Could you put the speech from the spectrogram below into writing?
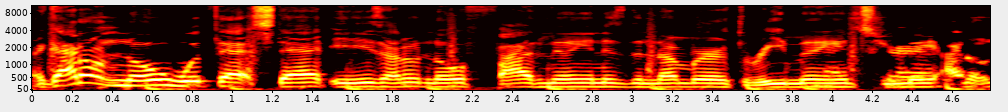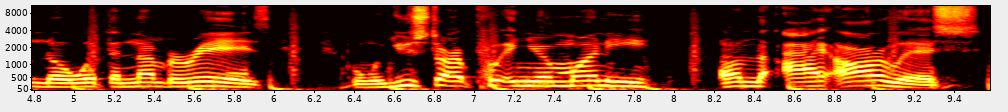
Like I don't know what that stat is. I don't know if five million is the number, three million, That's two true. million. I don't know what the number is. But when you start putting your money on the IR list,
